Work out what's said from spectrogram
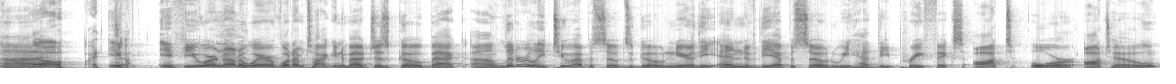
no, I if, if you are not aware of what I'm talking about, just go back uh, literally two episodes ago. Near the end of the episode, we had the prefix aut or auto.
